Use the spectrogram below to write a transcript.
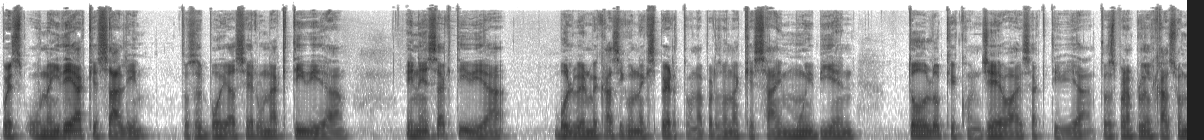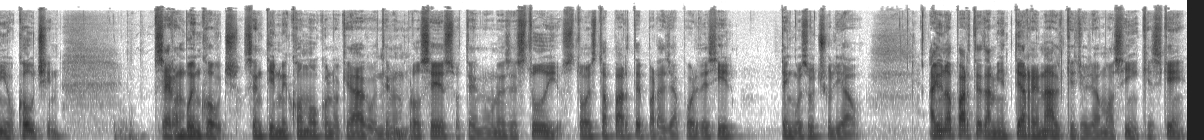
pues una idea que sale, entonces voy a hacer una actividad. En esa actividad volverme casi un experto, una persona que sabe muy bien todo lo que conlleva esa actividad. Entonces, por ejemplo, en el caso mío, coaching ser un buen coach, sentirme cómodo con lo que hago, tener un proceso, tener unos estudios, toda esta parte para ya poder decir, tengo eso chuleado. Hay una parte también terrenal que yo llamo así, que es que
